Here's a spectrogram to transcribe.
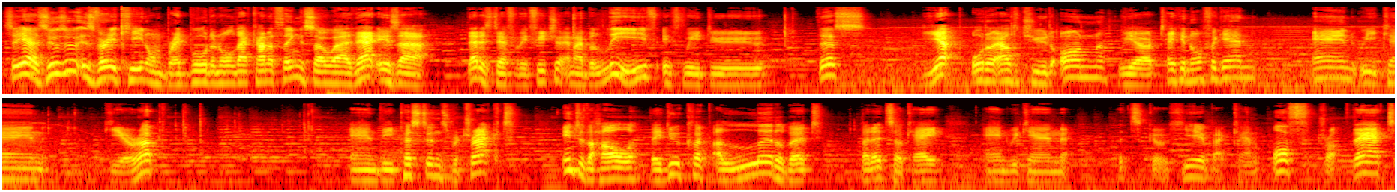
So yeah, Zuzu is very keen on breadboard and all that kind of thing. So uh, that is a that is definitely a feature. And I believe if we do this. Yep, auto altitude on. We are taking off again. And we can gear up. And the pistons retract into the hull. They do clip a little bit, but it's okay. And we can, let's go here, back cam off, drop that,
